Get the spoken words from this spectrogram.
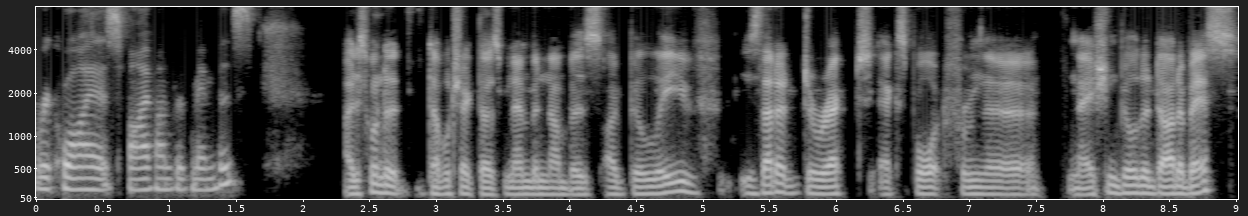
requires five hundred members. I just want to double check those member numbers. I believe, is that a direct export from the NationBuilder database?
